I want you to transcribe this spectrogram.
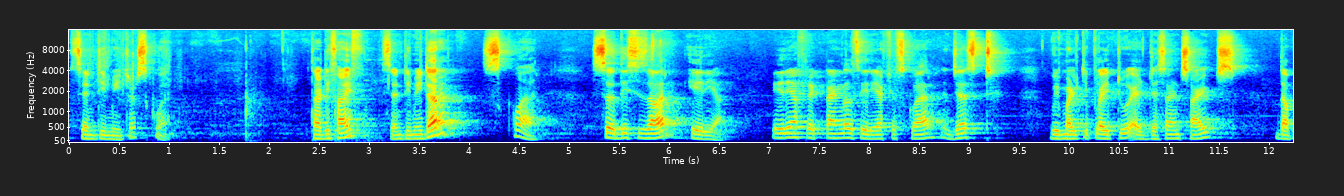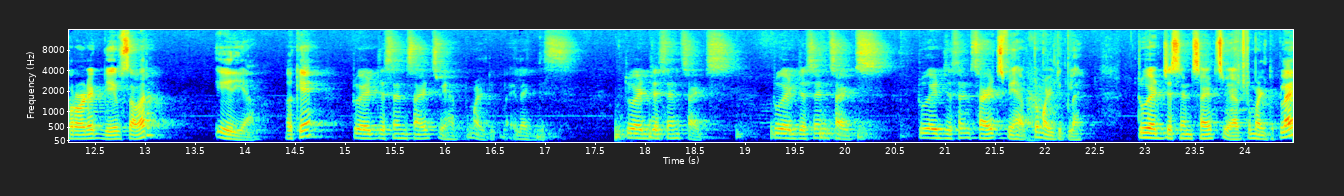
centimeter square. 35 centimeter square. So, this is our area. Area of rectangles, area of square, just we multiply two adjacent sides, the product gives our area. Okay? Two adjacent sides we have to multiply like this. Two adjacent sides, two adjacent sides, two adjacent sides we have to multiply. Two adjacent sides we have to multiply,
